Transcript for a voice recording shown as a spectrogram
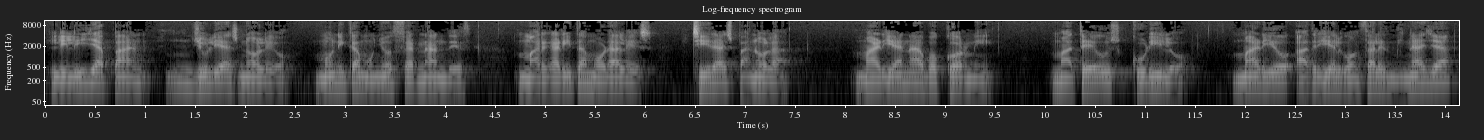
Lililla Pan, Julia Snoleo, Mónica Muñoz Fernández, Margarita Morales, Chira Espanola, Mariana Bocorni, Mateus Curilo, Mario Adriel González Minaya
